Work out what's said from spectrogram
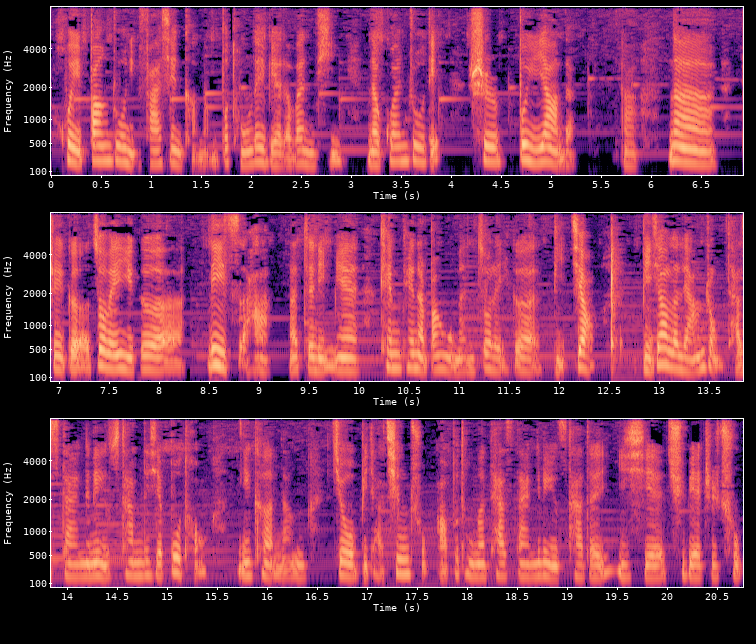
会帮助你发现可能不同类别的问题，你的关注点是不一样的啊。那这个作为一个例子哈，那这里面 Kim Kenner 帮我们做了一个比较。比较了两种 test techniques，它们的一些不同，你可能就比较清楚啊。不同的 test angleings 它的一些区别之处，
